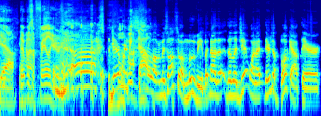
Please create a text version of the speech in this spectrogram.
Yeah, it was a failure. Uh, there were several doubt. of them. There's also a movie, but no, the, the legit one. I- There's a book out there.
